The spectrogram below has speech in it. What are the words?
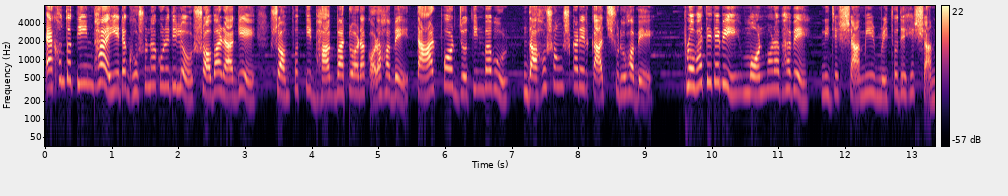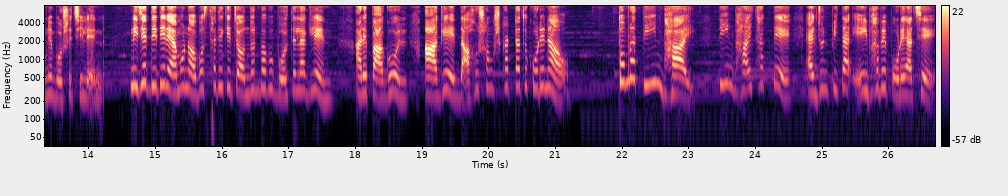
এখন তো তিন ভাই এটা ঘোষণা করে দিল, সবার আগে সম্পত্তির ভাগ বাটোয়ারা করা হবে, তারপর যতীনবাবুর দাহ সংস্কারের কাজ শুরু হবে। প্রভাতী দেবী মনমরাভাবে নিজের স্বামীর মৃতদেহের সামনে বসেছিলেন। নিজের দিদির এমন অবস্থা দেখে চন্দনবাবু বলতে লাগলেন, আরে পাগল, আগে দাহ সংস্কারটা তো করে নাও। তোমরা তিন ভাই তিন ভাই থাকতে একজন পিতা এইভাবে পড়ে আছে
